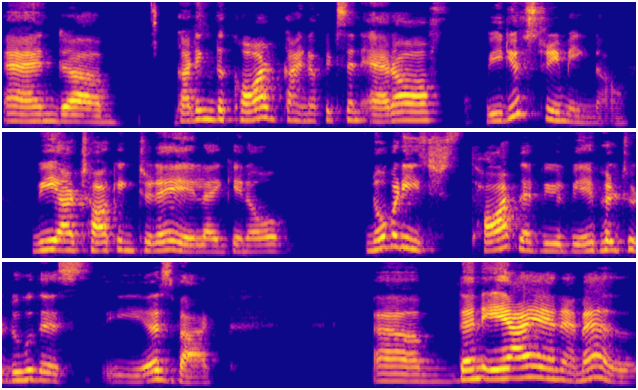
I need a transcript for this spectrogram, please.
And uh, cutting the cord kind of it's an era of video streaming now. We are talking today like you know nobody thought that we will be able to do this years back. Um, then ai and ml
